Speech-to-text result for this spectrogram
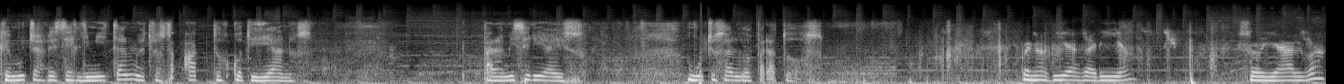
que muchas veces limitan nuestros actos cotidianos. Para mí sería eso. Muchos saludos para todos. Buenos días Darío, soy Alba,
